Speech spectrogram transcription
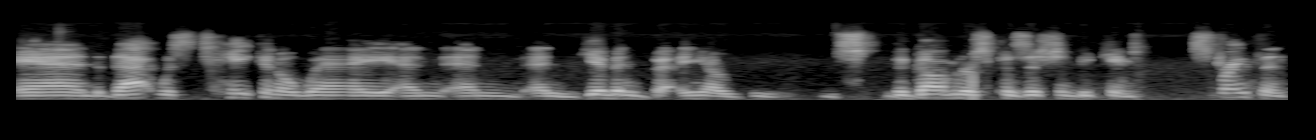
and that was taken away and and and given, you know, the governor's position became strengthened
